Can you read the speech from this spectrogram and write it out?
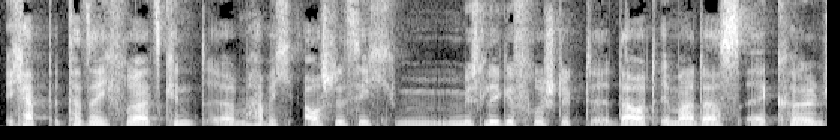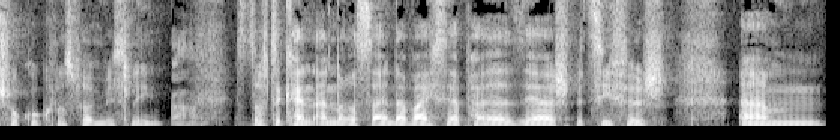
ich habe tatsächlich früher als Kind ähm, habe ich ausschließlich Müsli gefrühstückt. Dort immer das äh, Köln Schoko Knusper Müsli. Es durfte kein anderes sein. Da war ich sehr sehr spezifisch. Ähm,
